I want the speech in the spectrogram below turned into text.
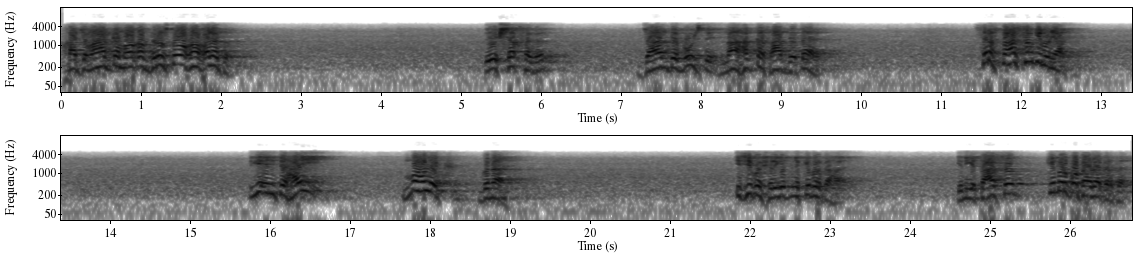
خواہ جماعت کا موقف درست ہو خواہ غلط ہو۔ تو ایک شخص اگر جانتے بوجھتے نا حق کا ساتھ دیتا ہے، صرف تعصب کی بنیاد یہ انتہائی مہلک گناہ ہے۔ کسی کو شریعت نے کبر کہا ہے۔ یعنی یہ تعصب کبر کو پیدا کرتا ہے۔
